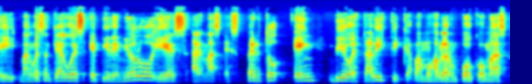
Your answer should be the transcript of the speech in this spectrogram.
Y Manuel Santiago es epidemiólogo y es además experto en bioestadística. Vamos a hablar un poco más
